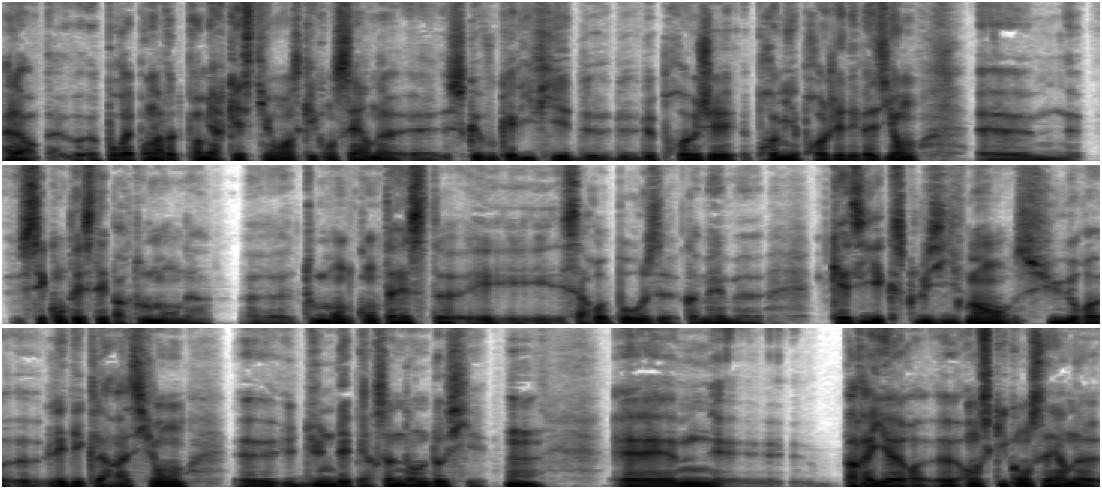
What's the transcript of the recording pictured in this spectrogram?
Alors, euh, pour répondre à votre première question en ce qui concerne euh, ce que vous qualifiez de, de, de projet, premier projet d'évasion, euh, c'est contesté par tout le monde. Hein. Euh, tout le monde conteste et, et, ça repose quand même quasi exclusivement sur les déclarations d'une des personnes dans le dossier. Mmh. par ailleurs, en ce qui concerne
